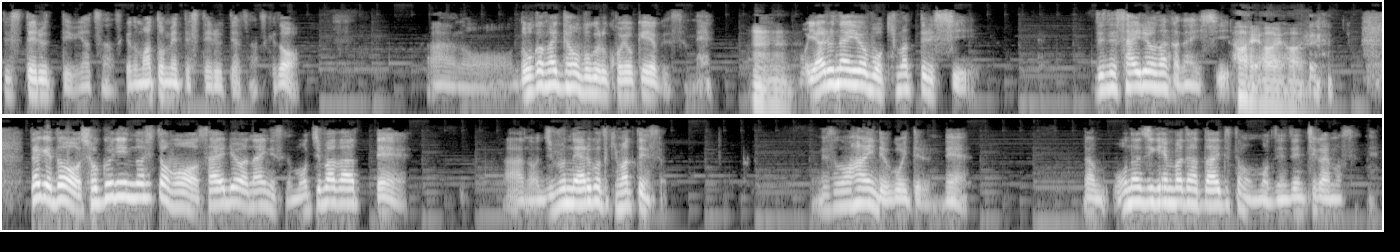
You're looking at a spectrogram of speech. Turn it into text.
で、捨てるっていうやつなんですけど、まとめて捨てるってやつなんですけど、あの、どう考えても僕の雇用契約ですよね。うんうん。もうやる内容はもう決まってるし、全然裁量なんかないし、はいはいはい。だけど、職人の人も裁量はないんですけど、持ち場があって、あの、自分のやること決まってるんですよ。で、その範囲で動いてるんで、だ同じ現場で働いててももう全然違いますよね。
